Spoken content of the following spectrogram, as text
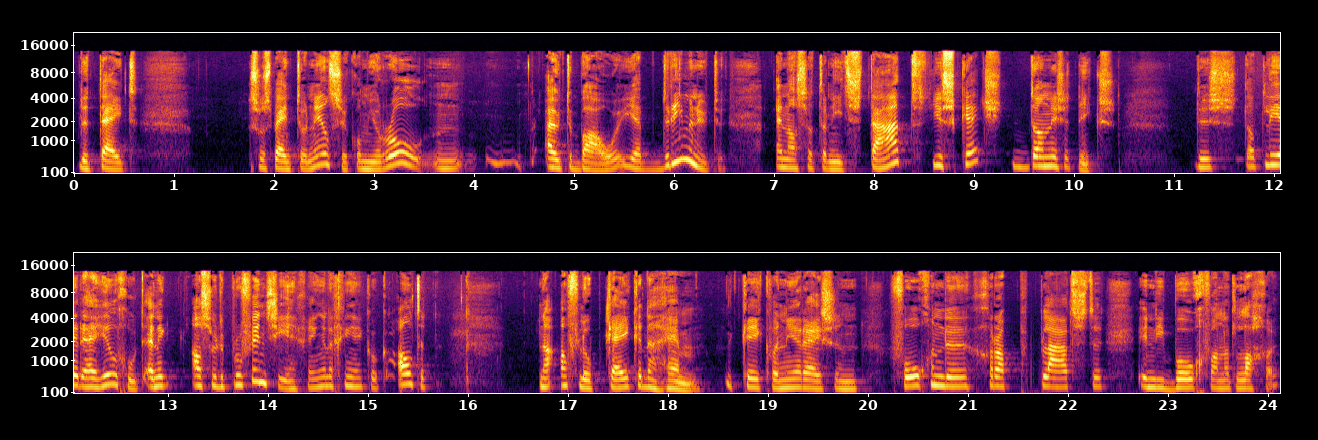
de tijd... zoals bij een toneelstuk, om je rol mm, uit te bouwen. Je hebt drie minuten. En als het er niet staat, je sketch, dan is het niks. Dus dat leerde hij heel goed. En ik, als we de provincie ingingen, dan ging ik ook altijd na afloop kijken naar hem. Ik keek wanneer hij zijn volgende grap plaatste... in die boog van het lachen.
